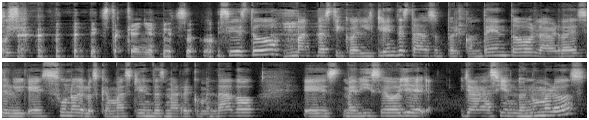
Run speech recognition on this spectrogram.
O sea, está cañón eso. Sí, estuvo fantástico. El cliente estaba súper contento. La verdad es, el, es uno de los que más clientes me ha recomendado. Es, me dice, oye, ya haciendo números,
